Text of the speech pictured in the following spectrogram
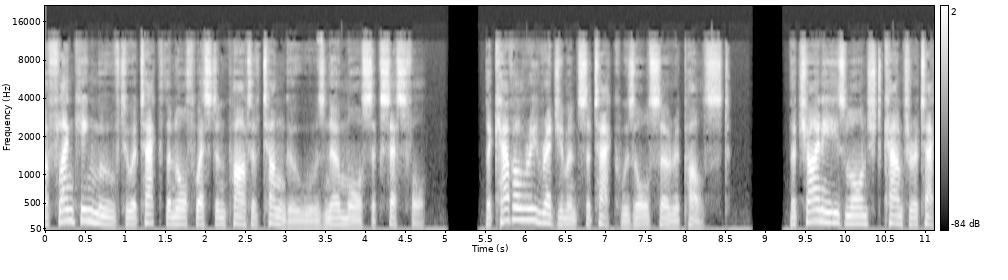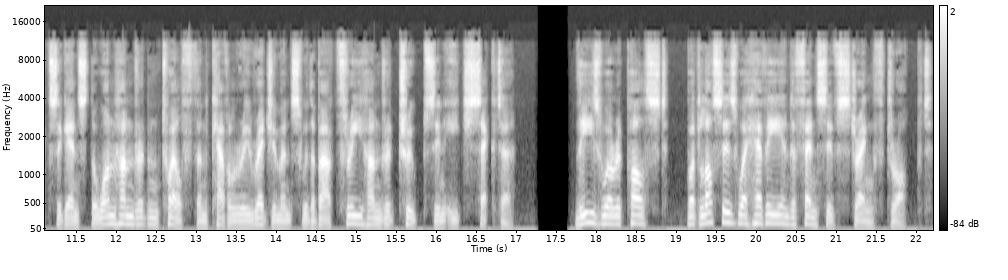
a flanking move to attack the northwestern part of Toungoo was no more successful. The cavalry regiment's attack was also repulsed. The Chinese launched counterattacks against the 112th and cavalry regiments with about 300 troops in each sector. These were repulsed, but losses were heavy and offensive strength dropped.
